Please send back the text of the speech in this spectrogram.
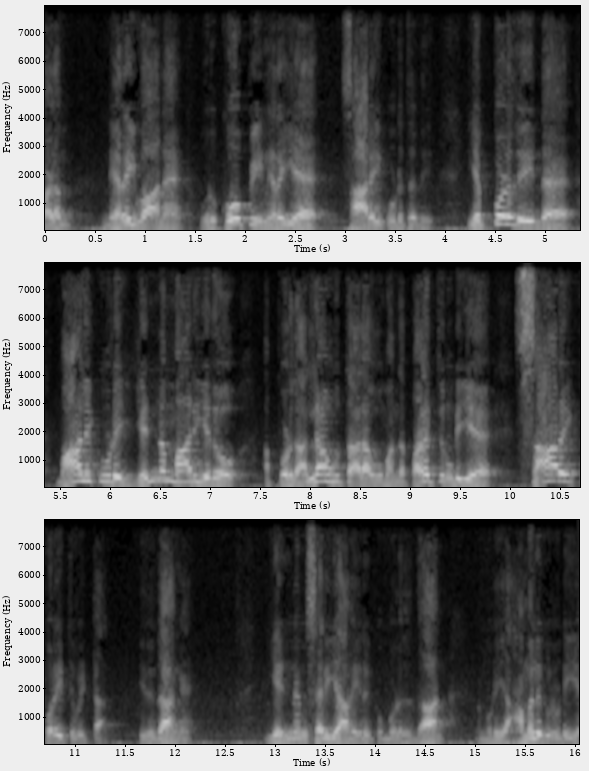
பழம் நிறைவான ஒரு கோப்பை நிறைய சாரை கொடுத்தது. எப்பொழுது இந்த மாலிக்குடைய எண்ணம் மாறியதோ அப்பொழுது அல்லாஹு தாலாவும் அந்த பழத்தினுடைய சாரை குறைத்து விட்டார். இதுதாங்க. எண்ணம் சரியாக இருக்கும் பொழுதுதான் நம்முடைய அமல்களுடைய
